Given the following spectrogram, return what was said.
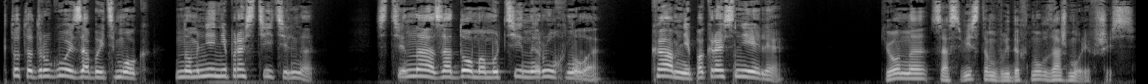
Кто-то другой забыть мог, но мне непростительно. Стена за домом у Тины рухнула. Камни покраснели». Кионна со свистом выдохнул, зажмурившись.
